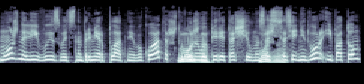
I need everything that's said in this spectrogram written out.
можно ли вызвать, например, платный эвакуатор, чтобы можно. он его перетащил на можно. соседний двор, и потом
